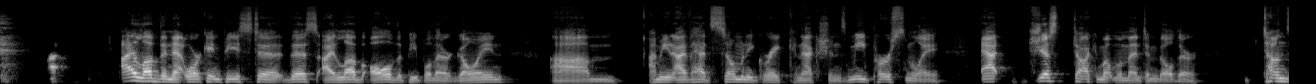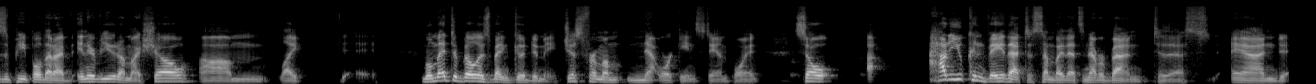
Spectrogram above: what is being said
I, I love the networking piece to this. I love all the people that are going. Um, I mean, I've had so many great connections, me personally, at just talking about momentum builder tons of people that I've interviewed on my show. Um, like eh, Momentum Builder has been good to me just from a networking standpoint. So, uh, how do you convey that to somebody that's never been to this? And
